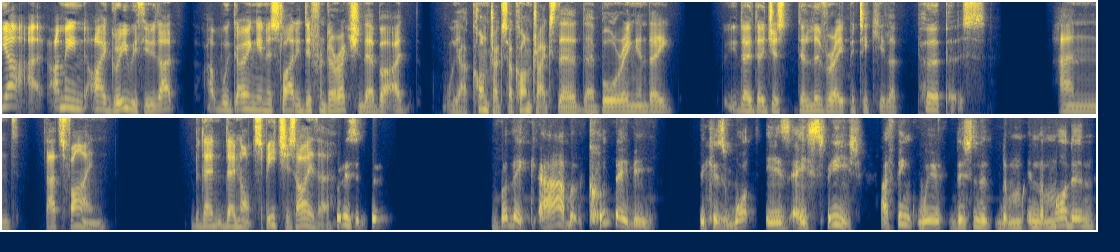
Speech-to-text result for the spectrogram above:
Yeah, I, I, mean, I agree with you that uh, we're going in a slightly different direction there, but I, yeah, contracts are contracts. They're, they're boring and they, they, they just deliver a particular purpose and that's fine. But then they're not speeches either. But is it, but, but they, ah, but could they be? Because what is a speech? I think we're, this is the, the in the modern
